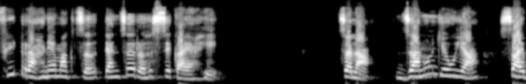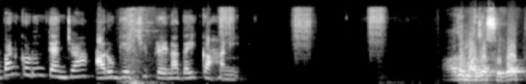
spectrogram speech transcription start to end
फिट राहण्यामागचं त्यांचं रहस्य काय आहे? चला जाणून घेऊया साहेबांकडून त्यांच्या आरोग्याची प्रेरणादायी कहाणी. आज माझ्यासोबत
